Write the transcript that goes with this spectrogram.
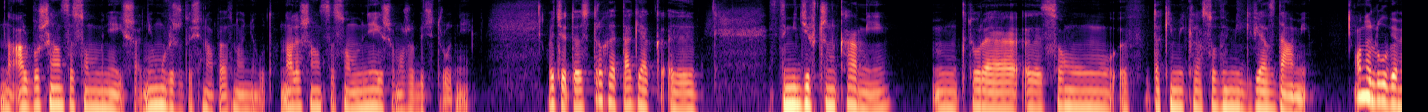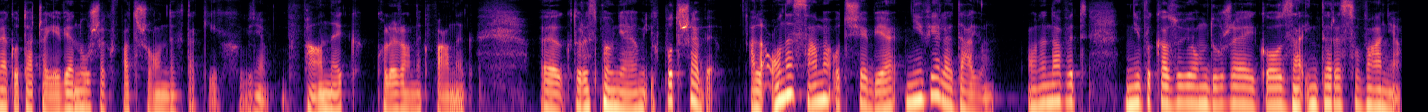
No albo szanse są mniejsze. Nie mówię, że to się na pewno nie uda, no ale szanse są mniejsze, może być trudniej. Wiecie, to jest trochę tak jak y, z tymi dziewczynkami, y, które y, są y, takimi klasowymi gwiazdami. One lubią, jak otacza je wianuszek wpatrzonych, takich wiem, fanek, koleżanek fanek, y, które spełniają ich potrzeby. Ale one same od siebie niewiele dają. One nawet nie wykazują dużego zainteresowania.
